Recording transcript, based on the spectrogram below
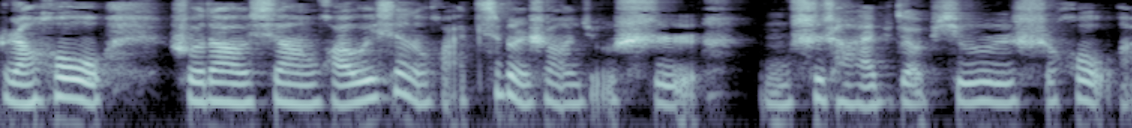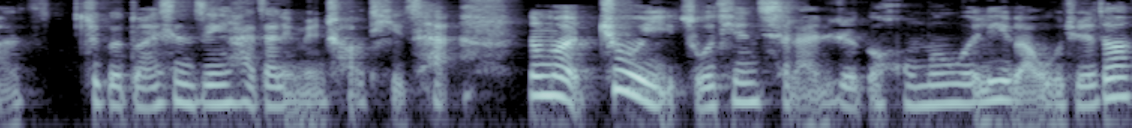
然后说到像华为线的话，基本上就是嗯市场还比较疲弱的时候啊。这个短线资金还在里面炒题材，那么就以昨天起来的这个鸿蒙为例吧，我觉得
